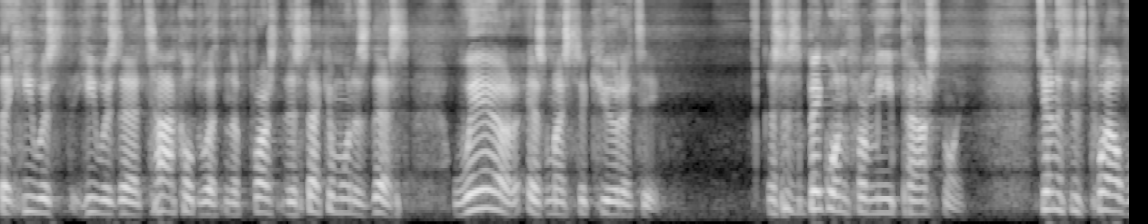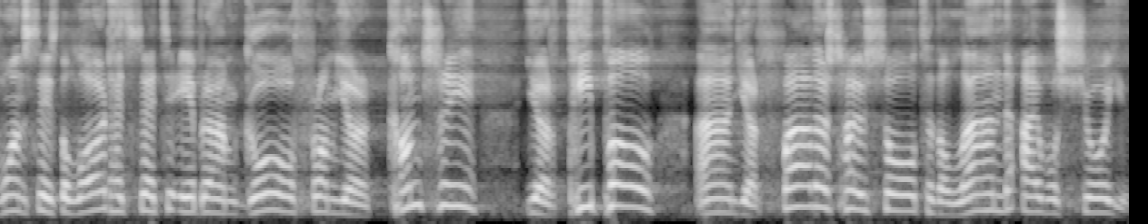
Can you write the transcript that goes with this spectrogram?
that he was, he was uh, tackled with. And the, first, the second one is this Where is my security? This is a big one for me personally. Genesis 12 1 says, The Lord had said to Abraham, Go from your country, your people, and your father's household to the land I will show you.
